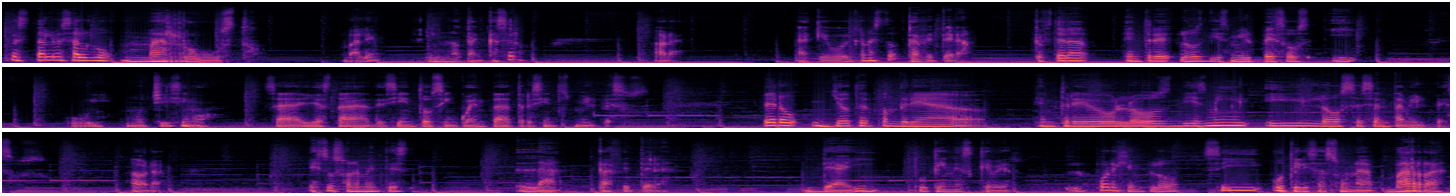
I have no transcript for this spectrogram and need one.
Pues tal vez algo más robusto, ¿vale? Y no tan casero. Ahora, ¿A qué voy con esto? Cafetera. Cafetera entre los 10 mil pesos y... Uy, muchísimo. O sea, ya está de 150 a 300 mil pesos. Pero yo te pondría entre los 10 mil y los 60 mil pesos. Ahora, esto solamente es la cafetera. De ahí tú tienes que ver. Por ejemplo, si utilizas una barra,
